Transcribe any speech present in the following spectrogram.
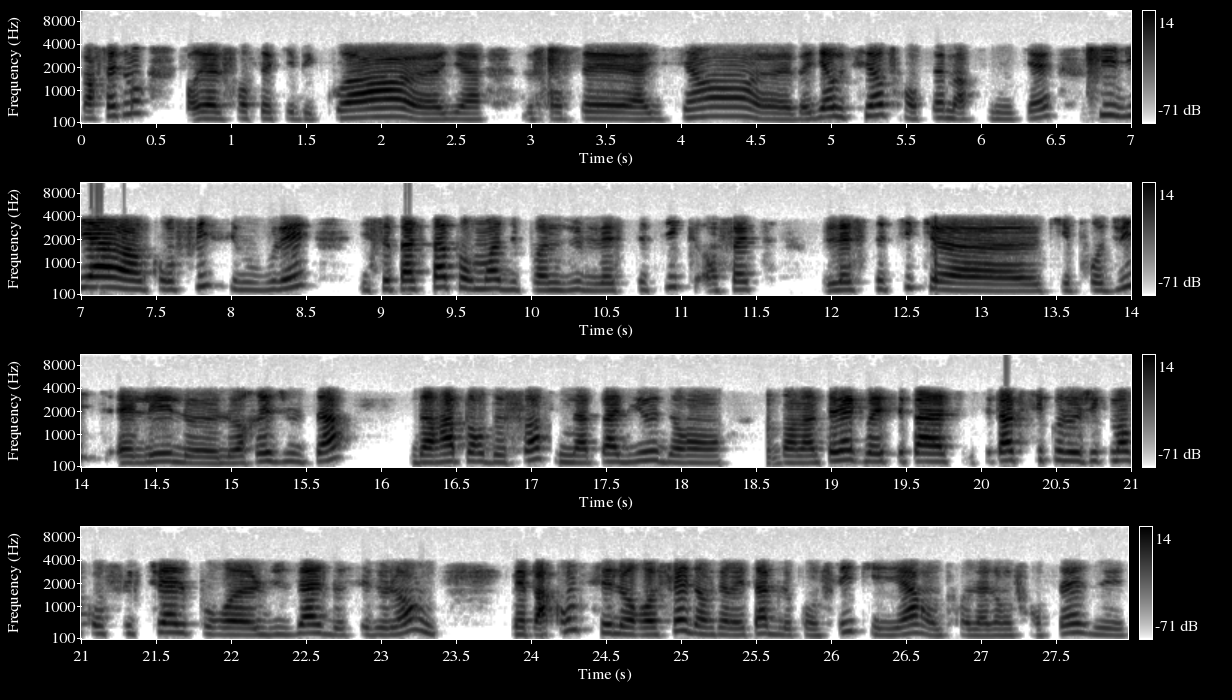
parfaitement. il y a le français québécois, il y a le français haïtien, ben, il y a aussi un français martiniquais. S'il y a un conflit, si vous voulez, il se passe pas pour moi du point de vue de l'esthétique. En fait, l'esthétique qui est produite, elle est le, le résultat d'un rapport de force qui n'a pas lieu dans dans l'intellect. c'est pas c'est pas psychologiquement conflictuel pour l'usage de ces deux langues mais par contre, c'est le reflet d'un véritable conflit qu'il y a entre la langue française et,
